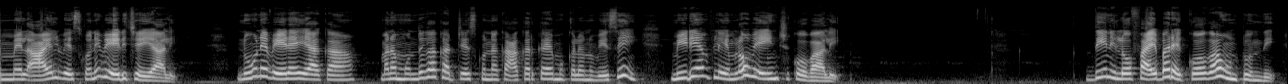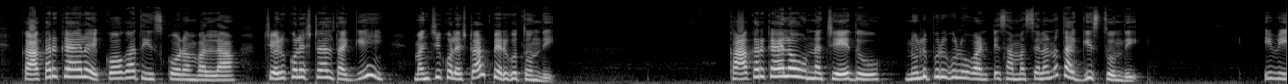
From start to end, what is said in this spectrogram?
ఎంఎల్ ఆయిల్ వేసుకొని వేడి చేయాలి. నూనె వేడయ్యాక మనం ముందుగా కట్ చేసుకున్న కాకరకాయ ముక్కలను వేసి మీడియం ఫ్లేమ్లో వేయించుకోవాలి. దీనిలో ఫైబర్ ఎక్కువగా ఉంటుంది. కాకరకాయలు ఎక్కువగా తీసుకోవడం వల్ల చెడు కొలెస్ట్రాల్ తగ్గి మంచి కొలెస్ట్రాల్ పెరుగుతుంది. కాకరకాయలో ఉన్న చేదు నులిపురుగులు వంటి సమస్యలను తగ్గిస్తుంది. ఇవి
